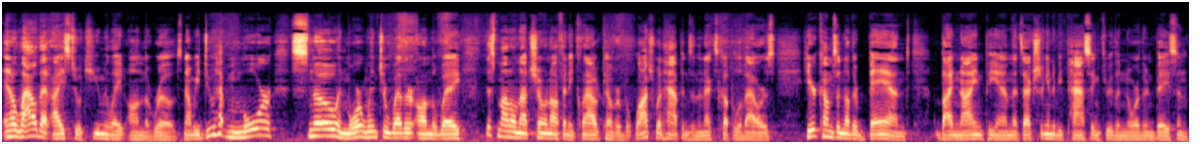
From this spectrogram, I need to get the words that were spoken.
and allow that ice to accumulate on the roads. Now, we do have more snow and more winter weather on the way. This model not showing off any cloud cover, but watch what happens in the next couple of hours. Here comes another band by 9 p.m. that's actually going to be passing through the northern basin.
